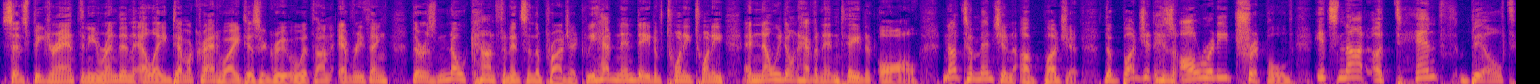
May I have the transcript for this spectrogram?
Said Speaker Anthony Rendon, LA Democrat, who I disagree with on everything. There is no confidence in the project. We had an end date of 2020 and now we don't have an end date at all. Not to mention a budget. The budget has already tripled. It's not a tenth built.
